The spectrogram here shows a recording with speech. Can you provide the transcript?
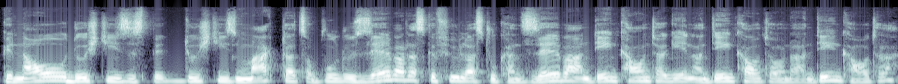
genau durch dieses, durch diesen Marktplatz, obwohl du selber das Gefühl hast, du kannst selber an den Counter gehen, an den Counter oder an den Counter,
